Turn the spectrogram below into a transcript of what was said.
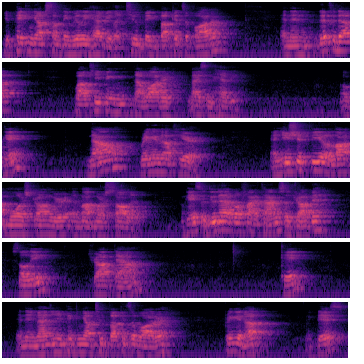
you're picking up something really heavy, like two big buckets of water, and then lift it up while keeping that water nice and heavy. Okay? Now, bring it up here. And you should feel a lot more stronger and a lot more solid. Okay, so do that about five times. So drop it slowly, drop down. Okay? And then imagine you're picking up two buckets of water. Bring it up, like this.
